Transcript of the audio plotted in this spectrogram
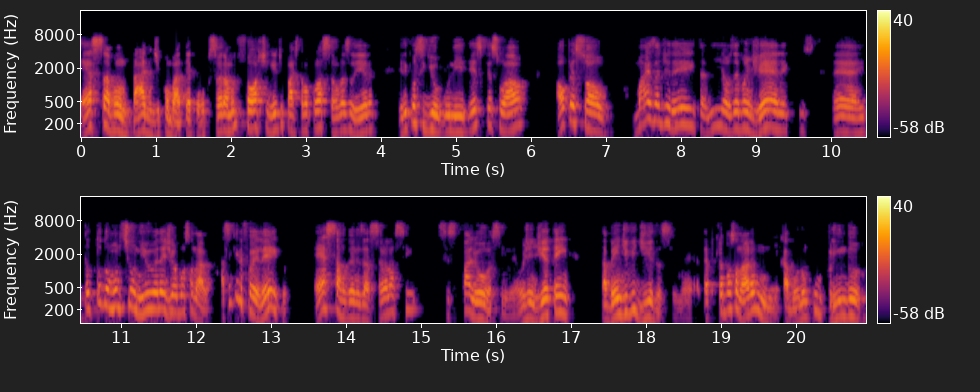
essa vontade de combater a corrupção era muito forte em grande parte da população brasileira. Ele conseguiu unir esse pessoal ao pessoal mais à direita, ali, aos evangélicos. É, então, todo mundo se uniu e elegeu o Bolsonaro. Assim que ele foi eleito, essa organização ela se, se espalhou. Assim, né? Hoje em dia tem está bem dividido. Assim, né? Até porque o Bolsonaro acabou não cumprindo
